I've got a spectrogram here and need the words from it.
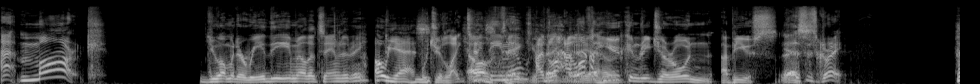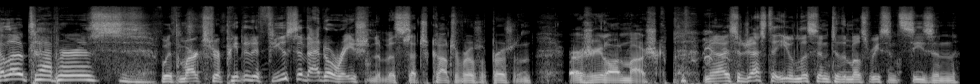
at Mark. Do you want me to read the email that's aimed at me? Oh, yes. Would you like to Oh, read the email? you, lo- I you. love that you can read your own abuse. This is great. Hello, tappers. With Mark's repeated effusive adoration of a such controversial person as Elon Musk, may I suggest that you listen to the most recent season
